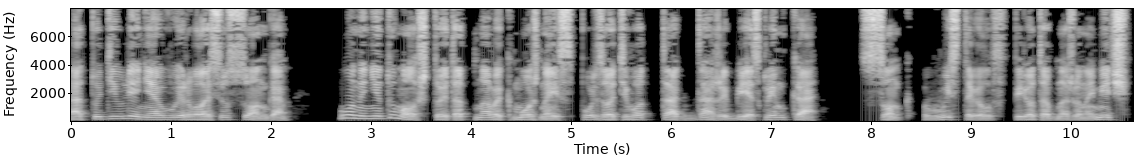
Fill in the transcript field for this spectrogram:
От удивления вырвалось у Сонга. Он и не думал, что этот навык можно использовать вот так, даже без клинка. Сонг выставил вперед обнаженный меч,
